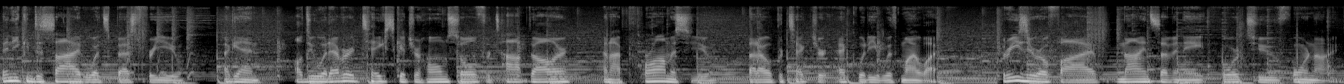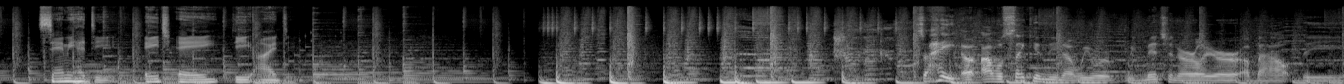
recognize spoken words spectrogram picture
Then you can decide what's best for you. Again, I'll do whatever it takes to get your home sold for top dollar, and I promise you that I will protect your equity with my life. 305 978 4249. Sammy Hadid, H A D I D. So hey, uh, I was thinking, you know, we were we mentioned earlier about the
